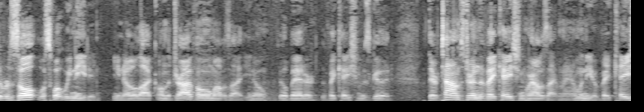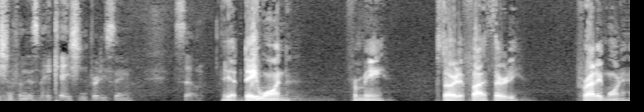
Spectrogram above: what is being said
the result was what we needed. You know, like on the drive home, I was like, you know, feel better. The vacation was good. There were times during the vacation where I was like, man, I'm gonna need a vacation from this vacation pretty soon. So. Yeah, day one for me started at five thirty Friday morning.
